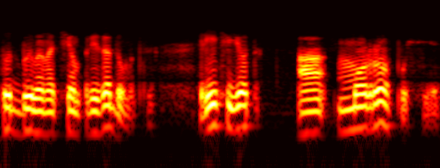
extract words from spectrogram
Тут было над чем призадуматься. Речь идет о моропусе,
